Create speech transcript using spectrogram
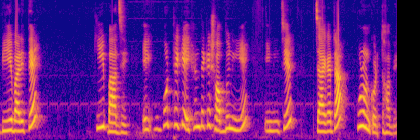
বিয়ে বাড়িতে কি বাজে? এই উপর থেকে এখান থেকে শব্দ নিয়ে এই নিচের জায়গাটা পূরণ করতে হবে।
